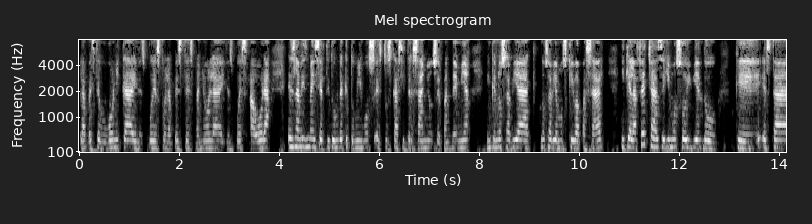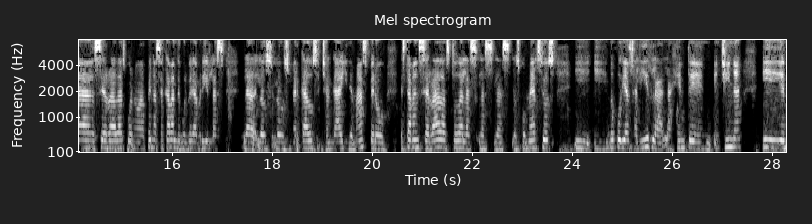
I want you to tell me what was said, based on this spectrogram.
la peste bubónica y después con la peste española y después ahora. Es la misma incertidumbre que tuvimos estos casi tres años de pandemia en que no sabía, no sabíamos qué iba a pasar y que a la fecha seguimos hoy viendo que está cerradas, bueno, apenas acaban de volver a abrir las, los, los, mercados en Shanghái y demás, pero estaban cerradas todas las, las, los comercios y, y, no podían salir la, la gente en, en, China. Y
